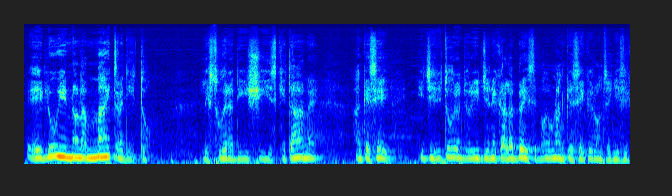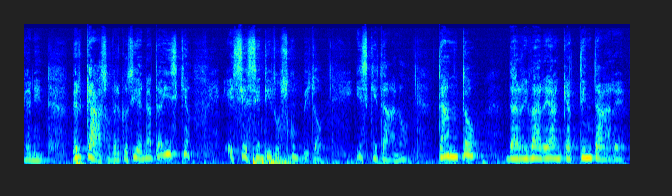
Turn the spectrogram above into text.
e lui non ha mai tradito le sue radici ischitane, anche se i genitori erano di origine calabrese, ma un anche se che non significa niente. Per caso, per così è nata a Ischia e si è sentito subito ischitano, tanto da arrivare anche a tentare,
